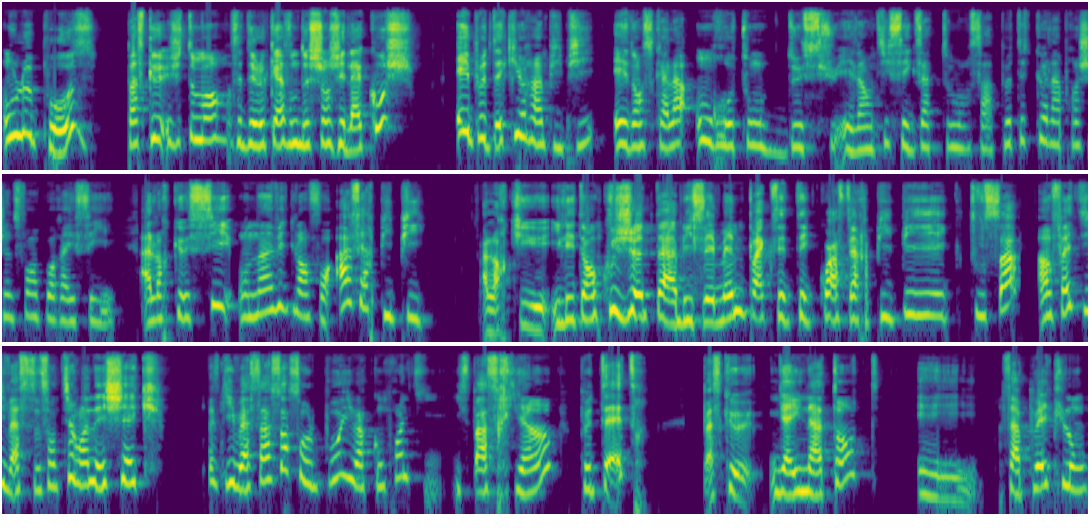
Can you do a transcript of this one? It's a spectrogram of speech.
on le pose parce que justement, c'était l'occasion de changer la couche et peut-être qu'il y aura un pipi. Et dans ce cas-là, on retombe dessus. Et là, on dit c'est exactement ça. Peut-être que la prochaine fois, on pourra essayer. Alors que si on invite l'enfant à faire pipi, alors qu'il était en couche jetable, il sait même pas que c'était quoi faire pipi et tout ça, en fait, il va se sentir en échec. Parce qu'il va s'asseoir sur le pot, il va comprendre qu'il se passe rien, peut-être, parce que il y a une attente et ça peut être long.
